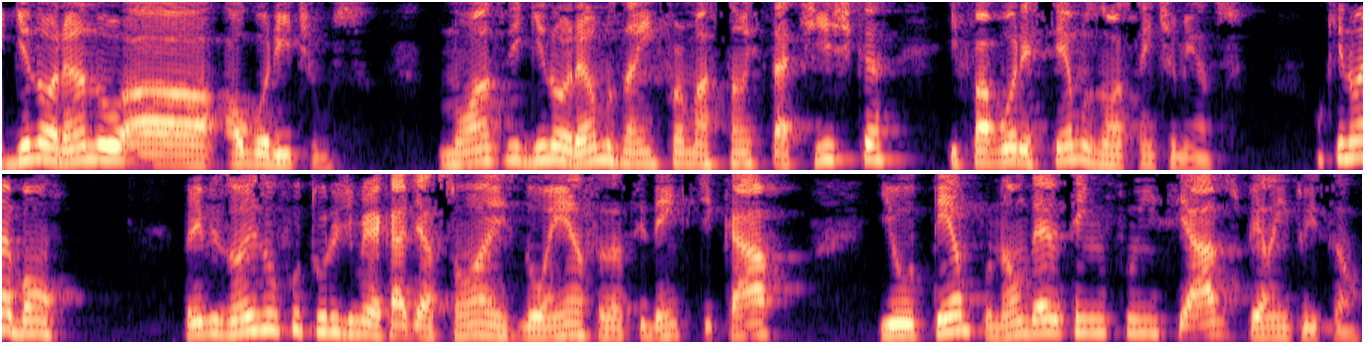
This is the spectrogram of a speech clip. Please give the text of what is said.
Ignorando uh, algoritmos. Nós ignoramos a informação estatística e favorecemos nossos sentimentos, o que não é bom. Previsões do futuro de mercado de ações, doenças, acidentes de carro e o tempo não devem ser influenciados pela intuição,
